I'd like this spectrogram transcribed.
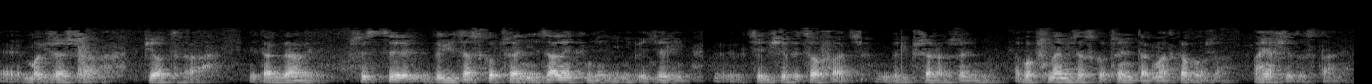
e, Mojżesza, Piotra i tak dalej. Wszyscy byli zaskoczeni, zalęknieni, nie wiedzieli, e, chcieli się wycofać, byli przerażeni, albo przynajmniej zaskoczeni, tak Matka Boża. A jak się to stanie?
